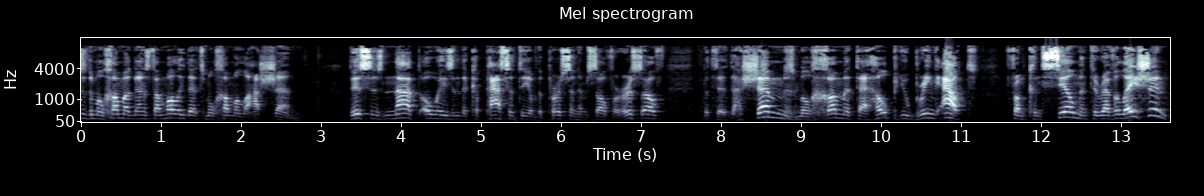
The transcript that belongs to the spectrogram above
is the milchama against Amalek, that's milchama la'Hashem. This is not always in the capacity of the person himself or herself, but the, Hashem's milchama to help you bring out from concealment to revelation,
